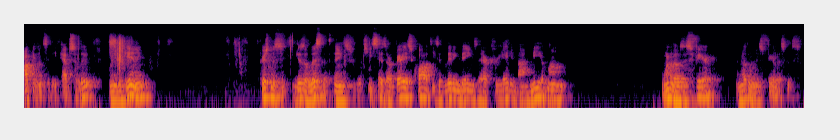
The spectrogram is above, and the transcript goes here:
Opulence of the Absolute. In the beginning, Krishna gives a list of things which he says are various qualities of living beings that are created by me alone. One of those is fear, another one is fearlessness.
